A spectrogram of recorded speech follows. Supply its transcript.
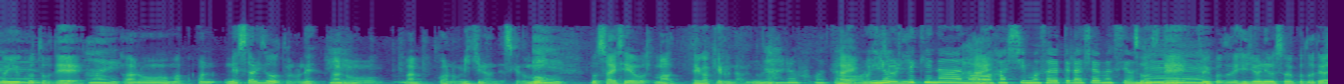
ということで、はい、あのまあ、ここはネッサリゾートのね、あのまあ、あの幹なんですけども、の再生を、まあ、手掛けるなる、ね、なるほど、はい。まあ、意欲的なあの、はい、発信もされてらっしゃいますよね。そうですね。ということで、非常にそういうことでは、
